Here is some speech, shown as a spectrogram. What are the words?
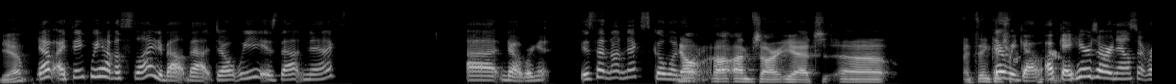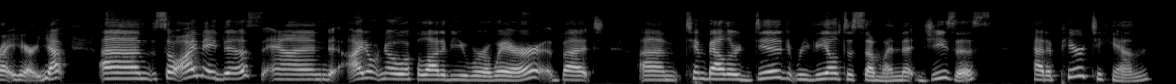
Yep. Yep, I think we have a slide about that, don't we? Is that next? Uh no, we're gonna is that not next? Go one No, more. uh, I'm sorry. Yeah, it's uh I think it's There we right go. here. Okay, here's our announcement right here. Yep. Um, so I made this, and I don't know if a lot of you were aware, but um, Tim Ballard did reveal to someone that Jesus had appeared to him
